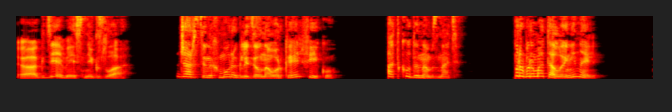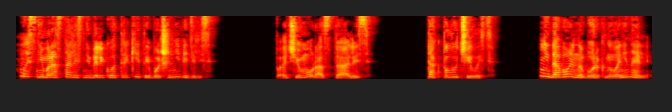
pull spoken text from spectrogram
«А где вестник зла?» Джарстин хмуро глядел на орка эльфийку. «Откуда нам знать?» Пробормотала Нинель. «Мы с ним расстались недалеко от Трикита и больше не виделись». «Почему расстались?» «Так получилось». Недовольно буркнула Нинель.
